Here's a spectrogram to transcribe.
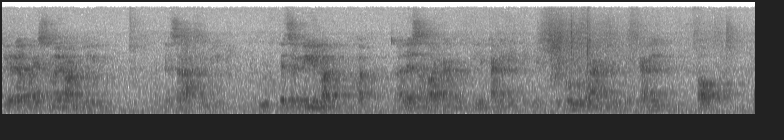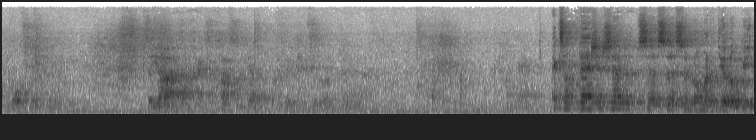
die Here wys my dan hier. Dis reg vir my. Dis 'n muur wat wat hulle is aan daai kant en jy kan nie jy kom reg nie. Jy kan nie help los weet nie. So ja, ek sê vas om jou Ek sal Tersie se se se se nommer deel op die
